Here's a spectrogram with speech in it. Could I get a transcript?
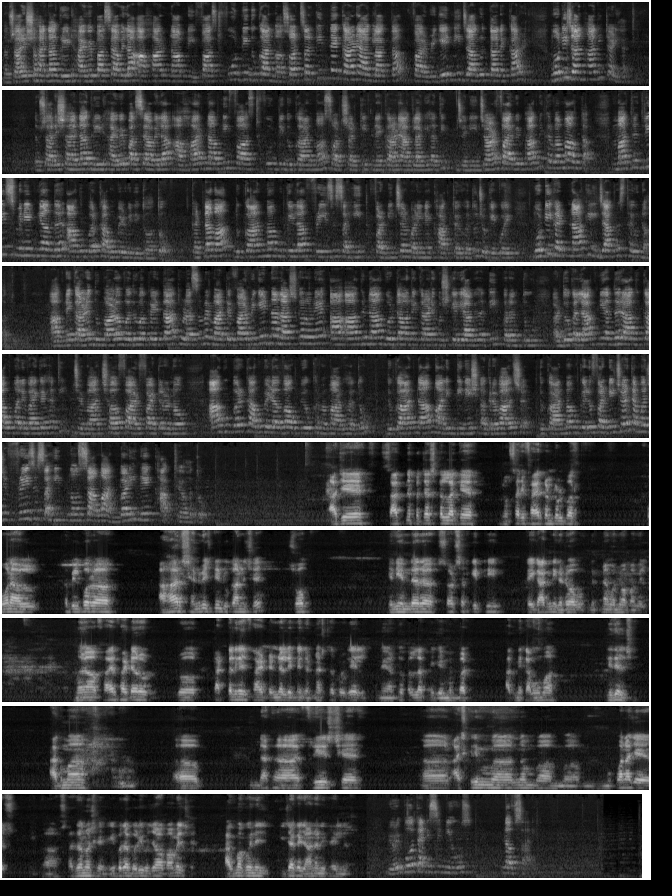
નવસારી શહેરના grid highway પાસે આવેલા આહાર નામની ફાસ્ટ ફૂડની દુકાનમાં શોર્ટ સર્કિટને કારણે આગ લાગતા ફાયર બ્રિગેડની જાગૃતતાને કારણે મોટી જાનહાની ટળી હતી. નવસારી શહેરના ગ્રીડ હાઈવે પાસે આવેલા આહાર નામની ફાસ્ટ ફૂડની દુકાનમાં શોર્ટ સર્કિટને કારણે આગ લાગી હતી, જેની જાણ ફાયર વિભાગને કરવામાં આવતા માત્ર 30 મિનિટની અંદર આગ ઉપર કાબુ મેળવી લીધો હતો. ઘટનામાં દુકાનમાં મૂકેલા ફ્રીજ સહિત ફર્નિચર બળીને ખાક થયું હતું, જોકે કોઈ મોટી ઘટના કે ઇજાગ્રસ્ત થયું ન હતું. આગને કારણે ધુમાડો વધુ વકરતા થોડા સમય માટે ફાયર બ્રિગેડના લાશ્કરોને આ આગના ગોટાઓને કારણે મુશ્કેલી આવી હતી, પરંતુ અડધો કલાકની અંદર આગ કાબૂમાં લેવાઈ ગઈ હતી, જેમાં છ ફાયર ફાઈટરોનો આગ ઉપર કાબુ મેળવવા ઉપયોગ કરવામાં આવ્યો હતો. દુકાનના માલિક દિનેશ અગ્રવાલ છે. દુકાનમાં મૂકેલું ફર્નિચર તેમજ ફ્રીજ સહિતનો સામાન બળીને ખાક થયો હતો. આજે સાત ને પચાસ કલાકે નવસારી ફાયર કંટ્રોલ પર ફોન આવેલ કબીલપુર અ, આહાર સેન્ડવિચની દુકાન છે શોપ. એની અંદર શોર્ટ સર્કિટથી કંઈક આગની ઘટવા ઘટના બનવા પામેલ. મારા ફાયર ફાઇટરો તાત્કાલિક જ ફાયર ટેન્ડર લઈને ઘટના સ્થળ પર ગયેલ અને અડધો કલાકની જહેમત બાદ આગને કાબૂમાં લીધેલ છે. આગમાં દાખલા ફ્રીજ છે આઈસ્ક્રીમ મૂકવાના જે સાધનો છે, એ બધા બળી બજાવવા પામેલ છે. આગમાં કોઈને ઈજા કે જાનહાની થયેલ નથી. Report NDC news Navsari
